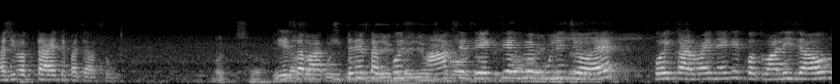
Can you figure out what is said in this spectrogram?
अधिवक्ता आए थे पचासों। अच्छा। ये सब आ- इतने सब कुछ आँख से देखते हुए पुलिस जो है। कोई कार्रवाई नहीं की कोतवाली जाओ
